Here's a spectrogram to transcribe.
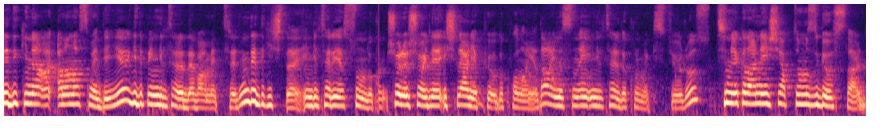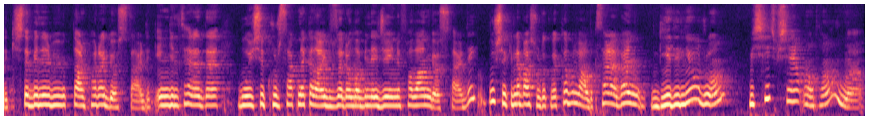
Dedik yine Ananas Medya'yı gidip İngiltere devam ettirelim. Dedik işte İngiltere'ye sunduk. Şöyle şöyle işler yapıyorduk Polonya'da. Aynısını İngiltere'de kurmak istiyoruz. Şimdiye kadar ne iş yaptığımızı gösterdik. İşte belirli bir miktar para gösterdik. İngiltere'de bu işi kursak ne kadar güzel olabileceğini falan gösterdik. Bu şekilde başvurduk ve kabul aldık. Serra ben geriliyorum. Bir şey hiçbir şey yapma tamam mı?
